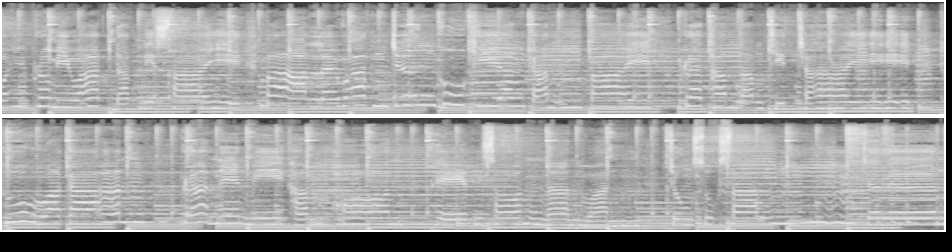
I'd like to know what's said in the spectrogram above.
วย เพราะมีวัดดัดนิสัย บ้านและวัดจึงคู่เคียงกันไป พระธรรมนำจิตใจ ทั่วการ พระเนนมีคำพร เทศน์สอนนานวัน จงสุขสันต์เจริญ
